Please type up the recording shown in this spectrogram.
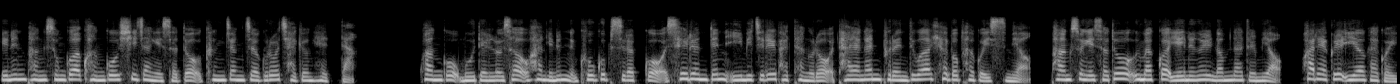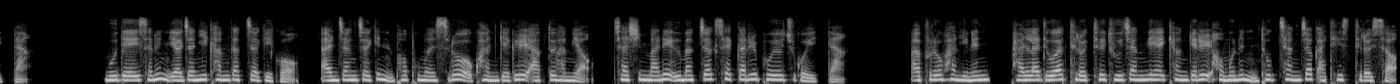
이는 방송과 광고 시장에서도 긍정적으로 작용했다. 광고 모델로서 환희는 고급스럽고 세련된 이미지를 바탕으로 다양한 브랜드와 협업하고 있으며 방송에서도 음악과 예능을 넘나들며 활약을 이어가고 있다. 무대에서는 여전히 감각적이고 안정적인 퍼포먼스로 관객을 압도하며 자신만의 음악적 색깔을 보여주고 있다. 앞으로 환희는 발라드와 트로트 두 장르의 경계를 허무는 독창적 아티스트로서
